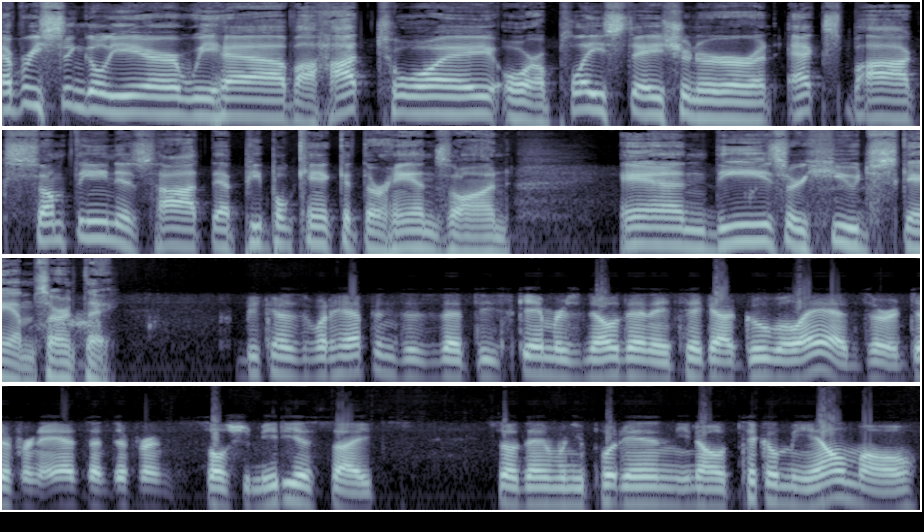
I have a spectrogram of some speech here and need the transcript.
Every single year, we have a hot toy or a PlayStation or an Xbox. Something is hot that people can't get their hands on. And these are huge scams, aren't they? because what happens is that these scammers know then they take out Google ads or different ads on different social media sites. So then when you put in, you know, Tickle Me Elmo,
